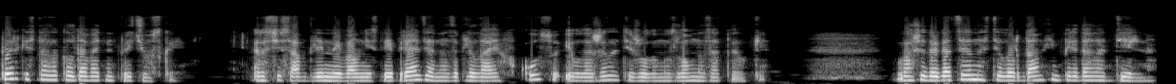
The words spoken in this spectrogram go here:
Перки стала колдовать над прической. Расчесав длинные волнистые пряди, она заплела их в косу и уложила тяжелым узлом на затылке. «Ваши драгоценности лорд Данхем передал отдельно».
